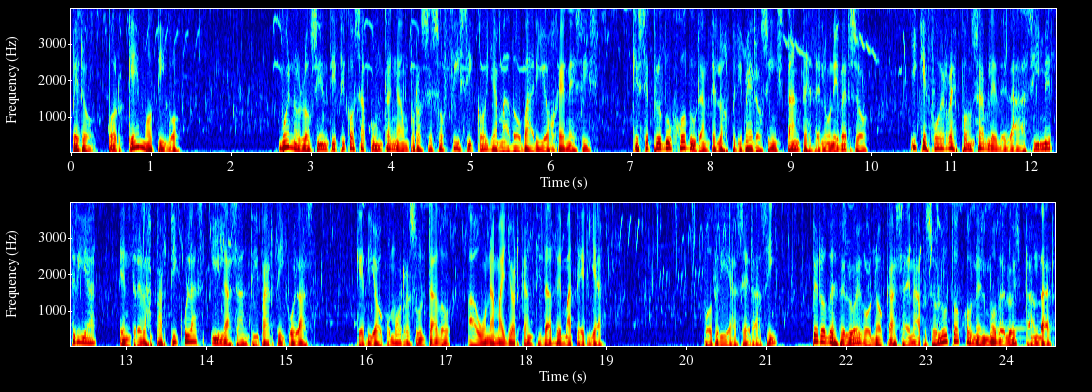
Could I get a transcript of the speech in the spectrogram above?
Pero, ¿por qué motivo? Bueno, los científicos apuntan a un proceso físico llamado variogénesis, que se produjo durante los primeros instantes del universo y que fue responsable de la asimetría entre las partículas y las antipartículas, que dio como resultado a una mayor cantidad de materia. Podría ser así, pero desde luego no casa en absoluto con el modelo estándar.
